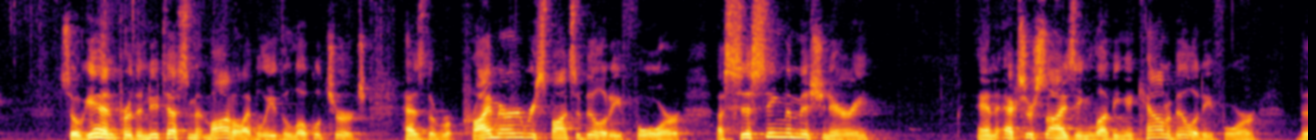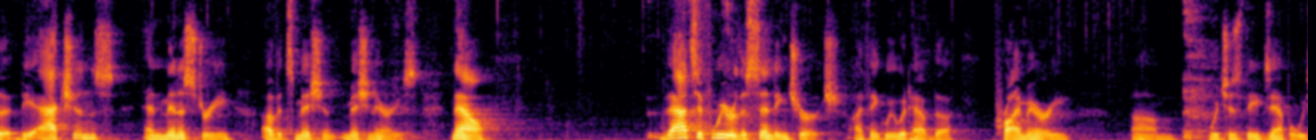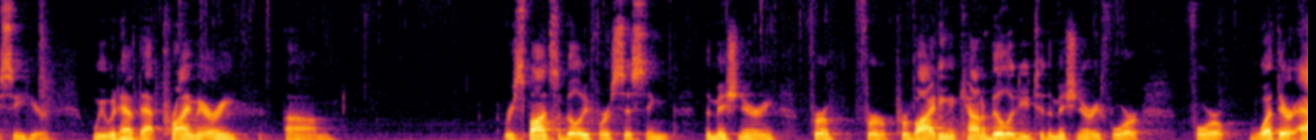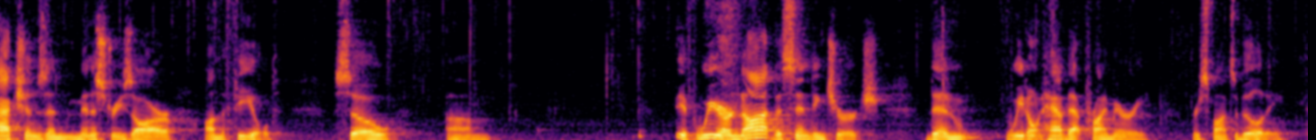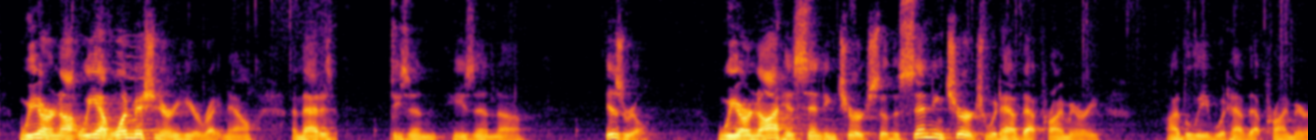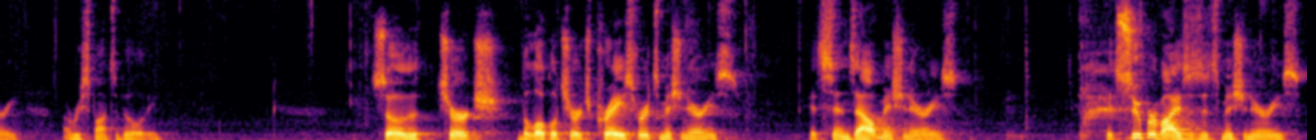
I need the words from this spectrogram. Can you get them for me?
So again, for the New Testament model, I believe the local church has the primary responsibility for assisting the missionary and exercising loving accountability for the, the actions and ministry of its mission, missionaries. Now, that's if we were the sending church. I think we would have the primary, um, which is the example we see here. We would have that primary um, responsibility for assisting the missionary, for, for providing accountability to the missionary for, for what their actions and ministries are on the field. So, um, if we are not the sending church, then we don't have that primary responsibility. We are not, we have one missionary here right now, and that is he's in, he's in uh, Israel. We are not his sending church. So the sending church would have that primary, I believe, would have that primary uh, responsibility. So the church, the local church prays for its missionaries, it sends out missionaries, it supervises its missionaries.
